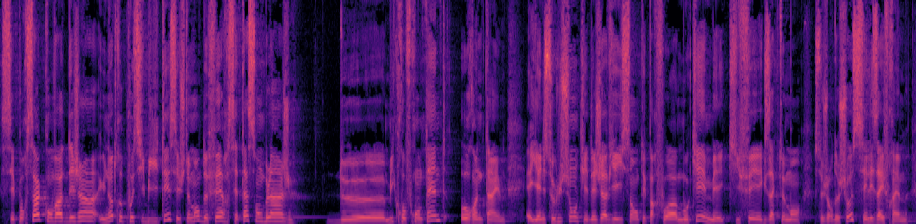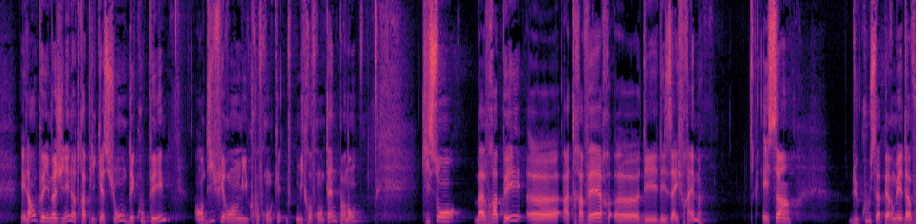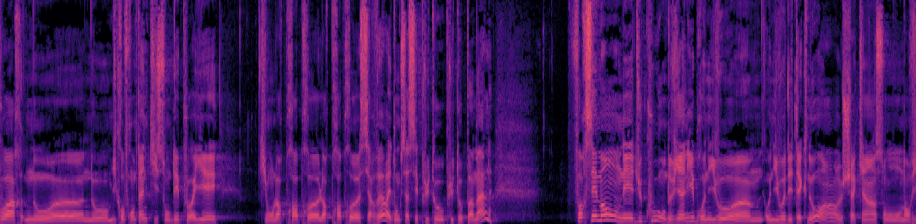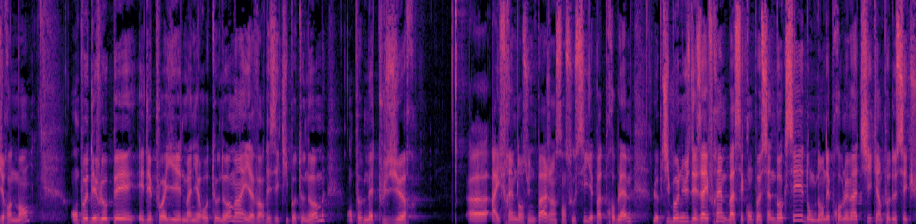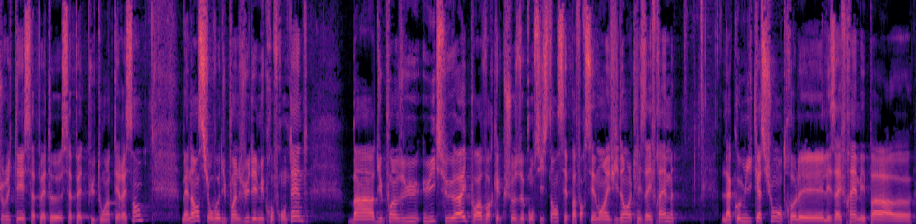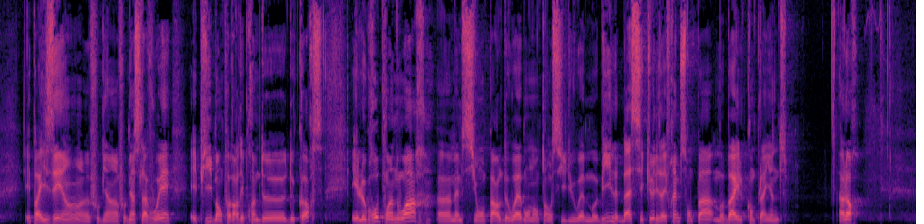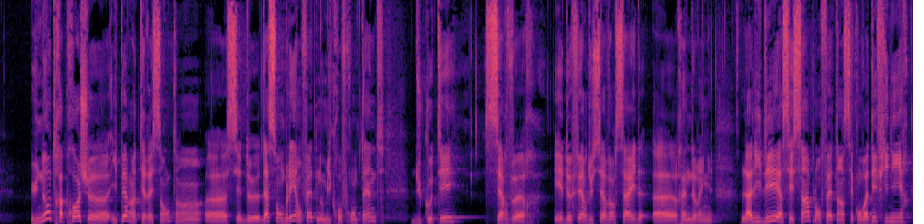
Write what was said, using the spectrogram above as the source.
C'est pour ça qu'on va déjà une autre possibilité, c'est justement de faire cet assemblage de micro front-end au runtime. Et il y a une solution qui est déjà vieillissante et parfois moquée, mais qui fait exactement ce genre de choses, c'est les iframes. Et là, on peut imaginer notre application découpée en différents micro-frontends pardon, qui sont bah, wrappés euh, à travers euh, des, iframes. Et ça, du coup, ça permet d'avoir nos, euh, nos micro-frontends qui sont déployés, qui ont leur propre, leur propre serveur, et donc ça, c'est plutôt, plutôt pas mal. Forcément, on est du coup, on devient libre au niveau, au niveau des technos, hein, chacun son environnement. On peut développer et déployer de manière autonome hein, et avoir des équipes autonomes. On peut mettre plusieurs euh, iframes dans une page, hein, sans souci, il n'y a pas de problème. Le petit bonus des iframes, bah, c'est qu'on peut sandboxer, donc dans des problématiques un peu de sécurité, ça peut être, plutôt intéressant. Maintenant, si on voit du point de vue des micro-frontends, bah, du point de vue UX, UI, pour avoir quelque chose de consistant, c'est pas forcément évident avec les iframes. La communication entre les, les iframes n'est pas, euh, et pas aisé, hein, faut bien, faut bien se l'avouer. Et puis, ben, on peut avoir des problèmes de, corse. Et le gros point noir, euh, même si on parle de web, on entend aussi du web mobile, bah, c'est que les iframes ne sont pas mobile compliant. Alors, une autre approche euh, hyper intéressante, hein, euh, c'est d'assembler en fait nos micro front-end du côté serveur et de faire du server-side rendering. Là, l'idée assez simple en fait, hein, c'est qu'on va définir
